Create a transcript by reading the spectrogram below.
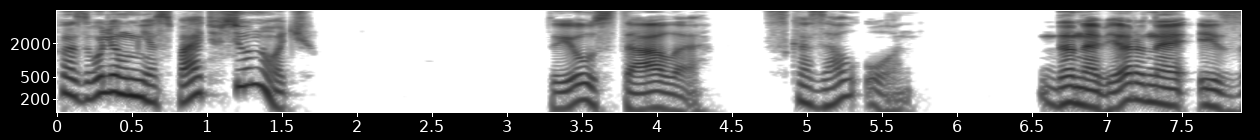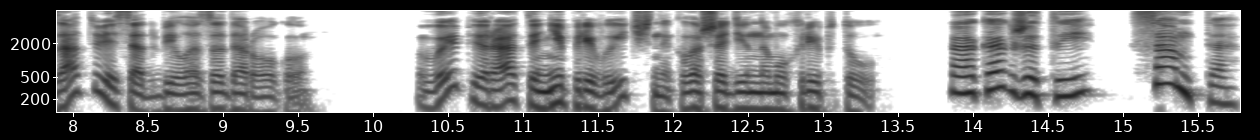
«Позволил мне спать всю ночь». «Ты устала», — сказал он. «Да, наверное, и зад весь отбила за дорогу. Вы, пираты, непривычны к лошадиному хребту». «А как же ты сам-то?»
